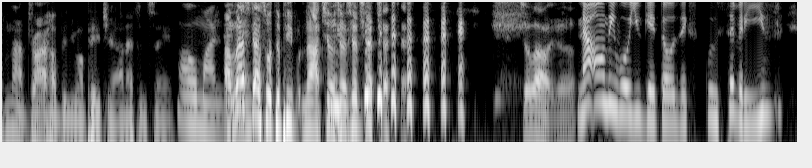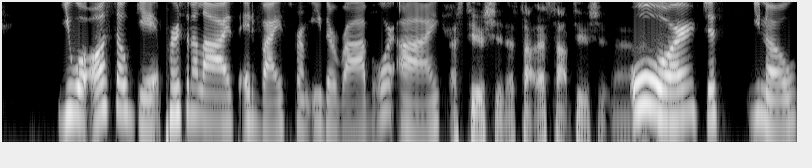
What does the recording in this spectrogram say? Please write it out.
I'm not dry humping you on Patreon. That's insane. Oh my god. Unless that's what the people. Nah, chill, chill, chill, chill, chill, chill. chill out, yo. Not only will you get those exclusivities, you will also get personalized advice from either Rob or I, That's tier shit. That's top. That's top tier shit, man. or just, you know,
